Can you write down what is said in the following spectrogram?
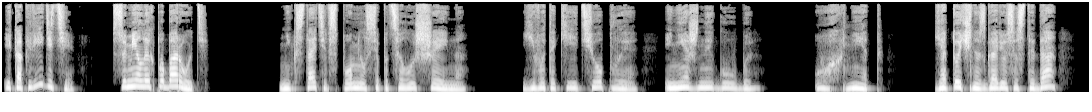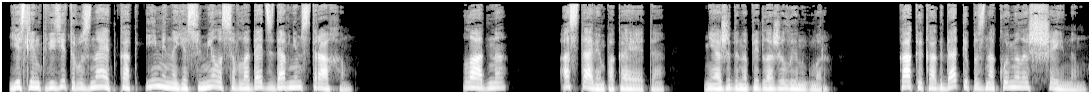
И, как видите, сумела их побороть. Не кстати вспомнился поцелуй Шейна. Его такие теплые и нежные губы. Ох, нет. Я точно сгорю со стыда, если инквизитор узнает, как именно я сумела совладать с давним страхом. «Ладно, оставим пока это», — неожиданно предложил Ингмар. «Как и когда ты познакомилась с Шейном?»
